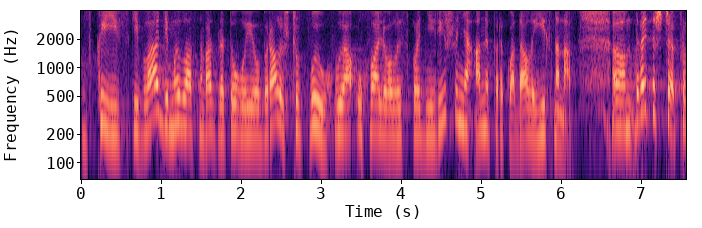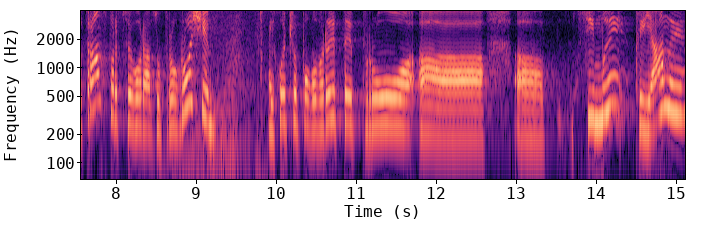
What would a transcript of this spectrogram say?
в київській владі. Ми власне вас для того і обирали, щоб ви ухвалювали складні рішення, а не перекладали їх на нас. Е, давайте ще про транспорт цього разу про гроші. І хочу поговорити про а, а, всі ми, кияни,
